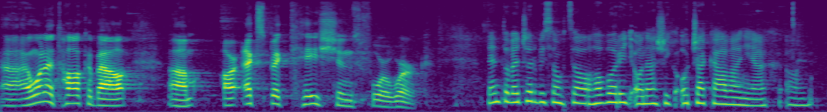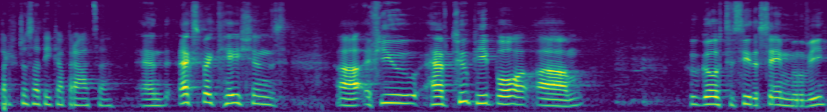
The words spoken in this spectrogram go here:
uh, I want to talk about um, our expectations for work. Tento večer by som chcel hovoriť o našich očakávaniach, pr- čo sa týka práce. And expectations, uh, if you have two people um, who goes to see the same movie,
